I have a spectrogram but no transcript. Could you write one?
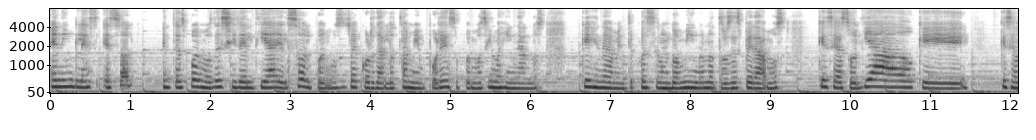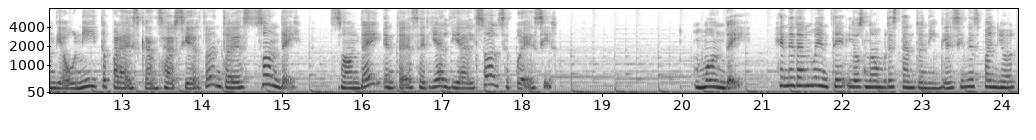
en inglés es sol. Entonces podemos decir el día del sol, podemos recordarlo también por eso, podemos imaginarnos que generalmente pues un domingo nosotros esperamos que sea soleado, que, sea un día bonito para descansar, ¿cierto? Entonces, Sunday. Sunday, entonces sería el día del sol, se puede decir. Monday. Generalmente los nombres tanto en inglés y en español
